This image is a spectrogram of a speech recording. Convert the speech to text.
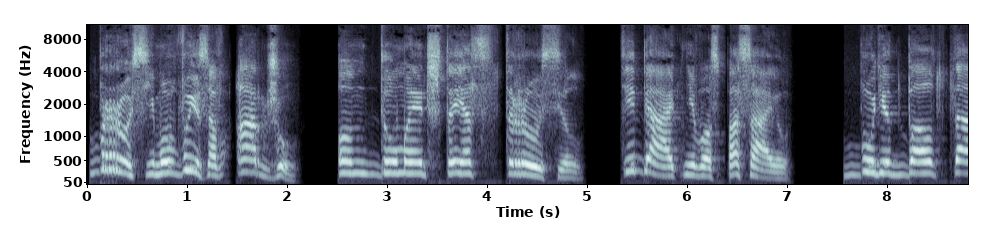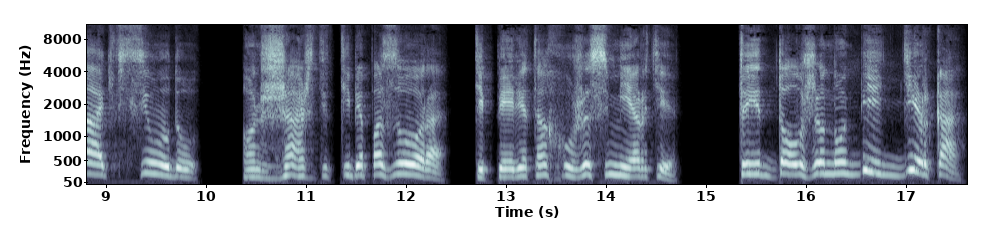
брось ему вызов, Арджу! Он думает, что я струсил. Тебя от него спасаю. Будет болтать всюду. Он жаждет тебе позора. Теперь это хуже смерти. Ты должен убить Дирка!»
